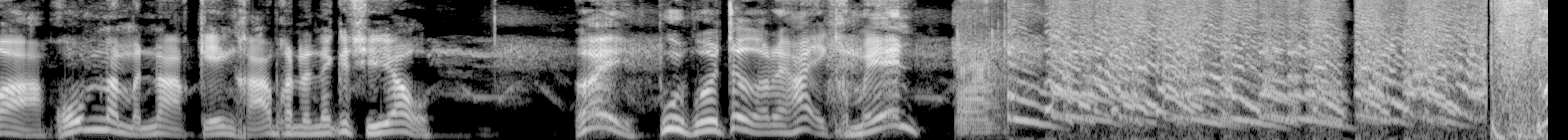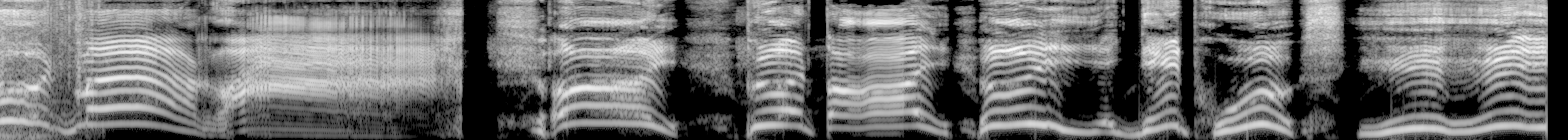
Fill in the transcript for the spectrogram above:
ว่า ผมนั่นมันน่าเกงขามขนาดไหนกันเชียว เฮ้ยพูดเพ้อเจ้ออะไรให้ไอ้เขมร เอ้ย เพื่อนตายเฮ้ยไอ้เดดผูเฮ้ย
